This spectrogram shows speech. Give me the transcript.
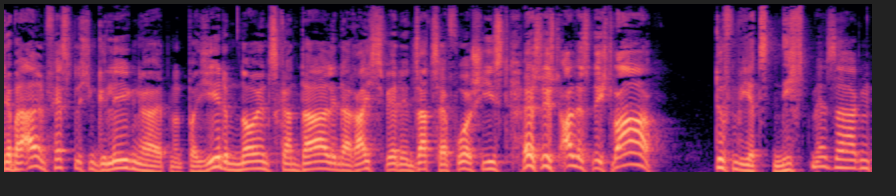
der bei allen festlichen Gelegenheiten und bei jedem neuen Skandal in der Reichswehr den Satz hervorschießt, es ist alles nicht wahr, Dürfen wir jetzt nicht mehr sagen,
